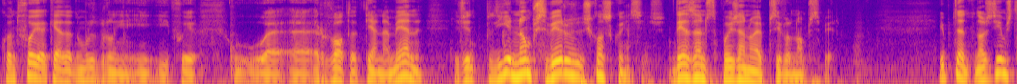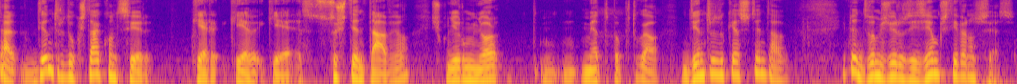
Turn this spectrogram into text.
quando foi a queda do Muro de Berlim e, e foi o, a, a, revolta de Tiananmen, a gente podia não perceber as consequências. Dez anos depois já não era possível não perceber. E, portanto, nós devíamos estar dentro do que está a acontecer, que é, que é, que é sustentável, escolher o melhor método para Portugal, dentro do que é sustentável. E, portanto, vamos ver os exemplos que tiveram sucesso.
